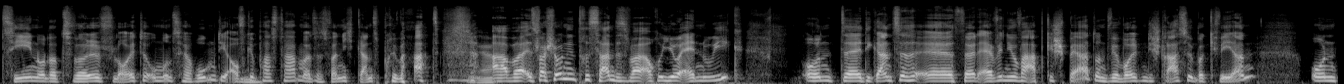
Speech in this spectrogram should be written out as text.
zehn oder zwölf Leute um uns herum, die aufgepasst haben. Also es war nicht ganz privat, Ja. aber es war schon interessant. Es war auch UN Week. Und äh, die ganze äh, Third Avenue war abgesperrt und wir wollten die Straße überqueren. Und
